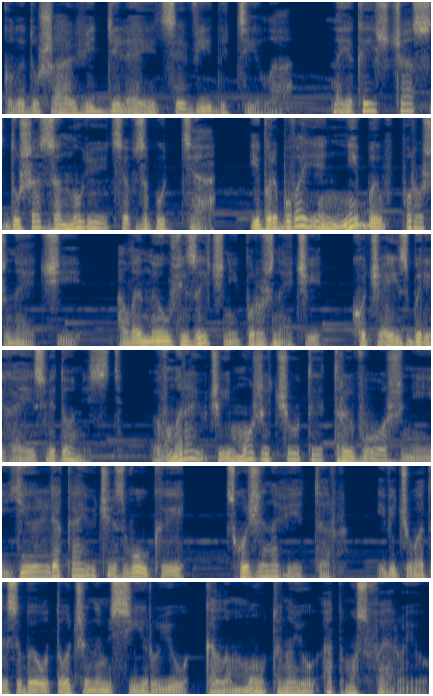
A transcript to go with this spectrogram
коли душа відділяється від тіла. На якийсь час душа занурюється в забуття і перебуває ніби в порожнечі, але не у фізичній порожнечі, хоча й зберігає свідомість. Вмираючий може чути тривожні й лякаючі звуки, схожі на вітер, і відчувати себе оточеним сірою, каламутною атмосферою.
